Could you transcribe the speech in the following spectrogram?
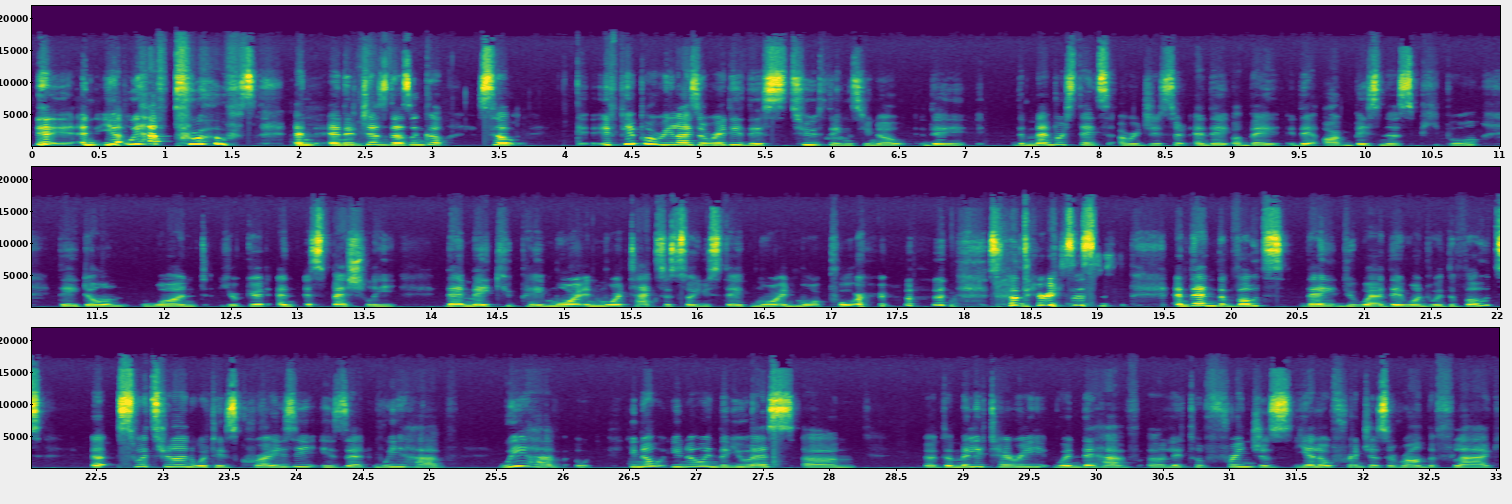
and yeah we have proofs and and it just doesn't go. So if people realize already these two things you know they the member states are registered and they obey they are business people. They don't want your good and especially they make you pay more and more taxes so you stay more and more poor. So there is a system. And then the votes they do what they want with the votes. Uh, switzerland what is crazy is that we have we have you know you know in the us um, uh, the military when they have uh, little fringes yellow fringes around the flag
